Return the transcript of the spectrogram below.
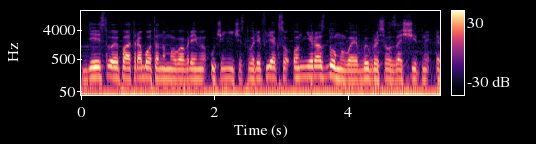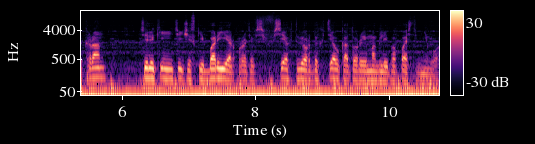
Действуя по отработанному во время ученичества рефлексу, он не раздумывая выбросил защитный экран, телекинетический барьер против всех твердых тел, которые могли попасть в него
